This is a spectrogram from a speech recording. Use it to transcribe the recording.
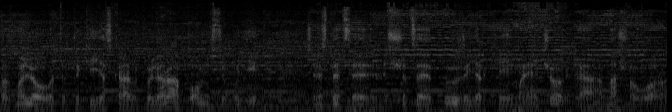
розмальовувати в такі яскраві кольора повністю будівлі. Через те, що це дуже яркий маячок для нашого ворога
